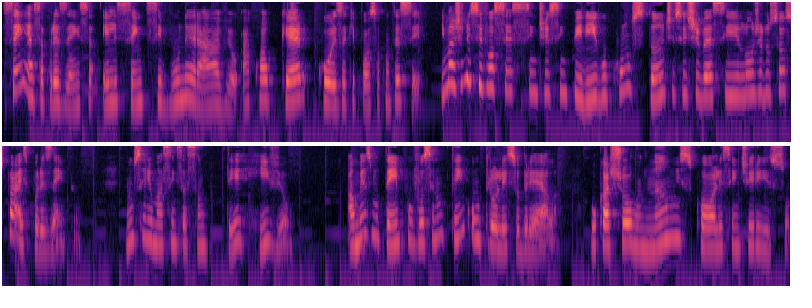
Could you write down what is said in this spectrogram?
Sem essa presença, ele sente-se vulnerável a qualquer coisa que possa acontecer. Imagine se você se sentisse em perigo constante se estivesse longe dos seus pais, por exemplo. Não seria uma sensação terrível? Ao mesmo tempo, você não tem controle sobre ela. O cachorro não escolhe sentir isso.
